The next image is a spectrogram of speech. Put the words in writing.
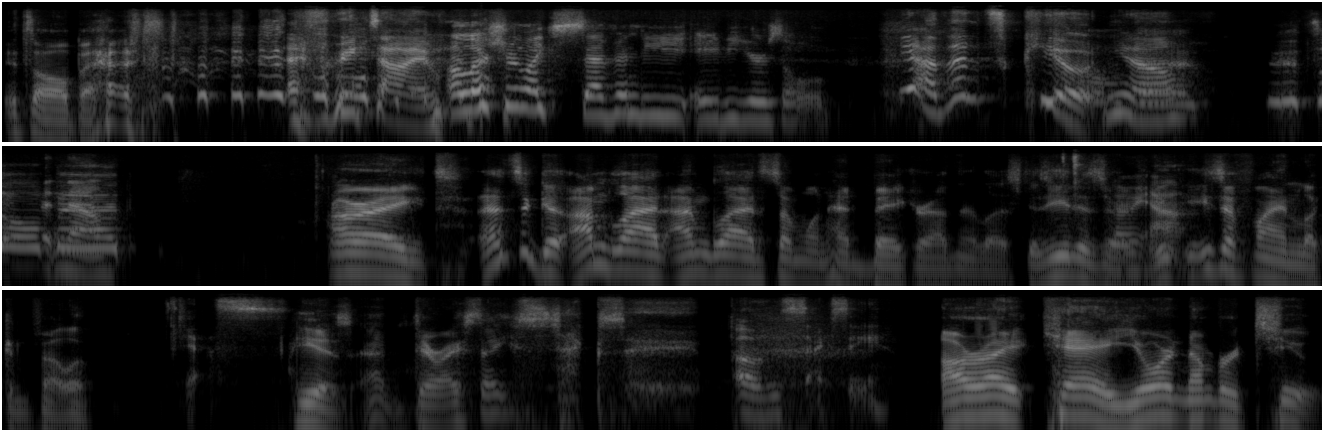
It's all bad. every time. Unless you're like 70, 80 years old. Yeah, that's cute. You know, It's all But no. bad. All right. That's a good I'm glad I'm glad someone had Baker on their list because he deserves Oh, yeah. he- he's a fine looking fellow. yes. He is. Uh, Dare I say sexy. Oh, he's sexy. All right, Kay, you're number two.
